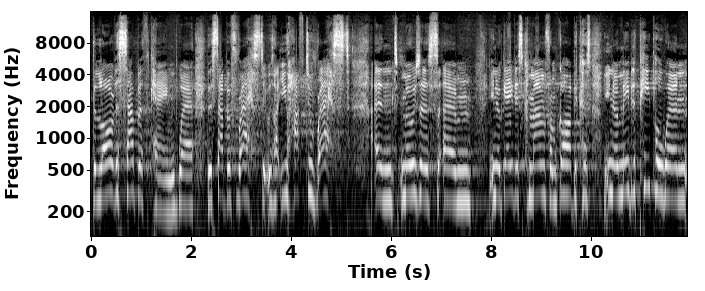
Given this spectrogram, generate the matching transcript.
The law of the Sabbath came, where the Sabbath rest, it was like you have to rest. And Moses, um, you know, gave this command from God because, you know, maybe the people weren't,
